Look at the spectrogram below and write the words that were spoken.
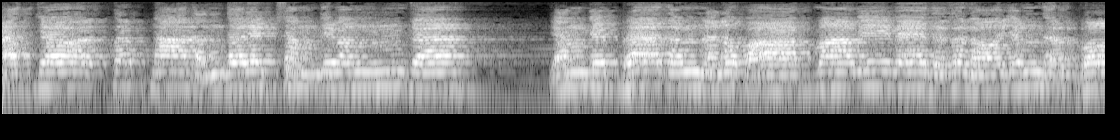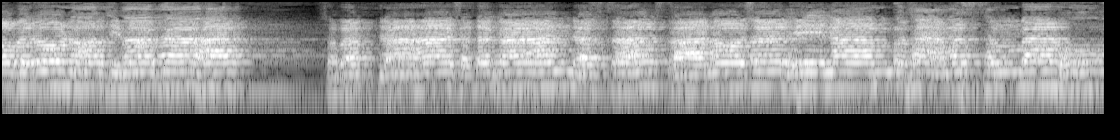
हज्जास्तप्नादन्तरिक्षम् दिवम् च यम् बिभ्रतम् ननु पाप्मा विवेदसनोऽयम् दर्भो वरुणो दिवागाः सपत्नाः शतकाण्डः सहस्रानोषधीनाम् प्रथमस्थम् बभूव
